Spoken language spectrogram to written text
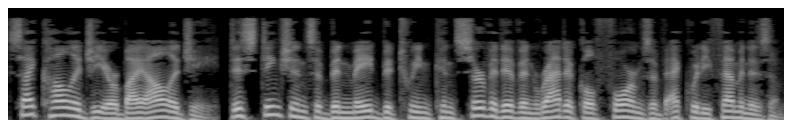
Psychology or biology, distinctions have been made between conservative and radical forms of equity feminism.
